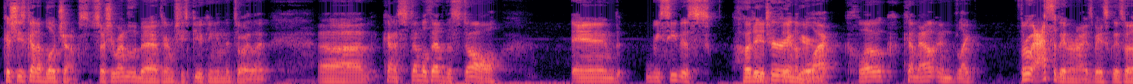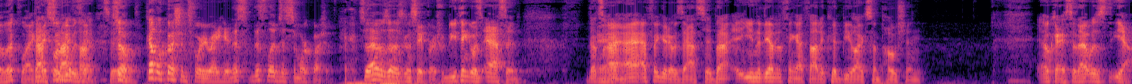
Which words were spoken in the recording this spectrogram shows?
because she's got to blow chunks. So she runs to the bathroom. She's puking in the toilet. Uh, kind of stumbles out of the stall, and we see this hooded creature in a black cloak come out and like throw acid in her eyes. Basically, is what it looked like. That's I what I was thought, too. So, a couple of questions for you right here. This this led to some more questions. So that was what I was going to say first. Do you think it was acid? That's And- I, I- I figured it was acid, but you know the other thing I thought it could be like some potion. Okay, so that was yeah.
